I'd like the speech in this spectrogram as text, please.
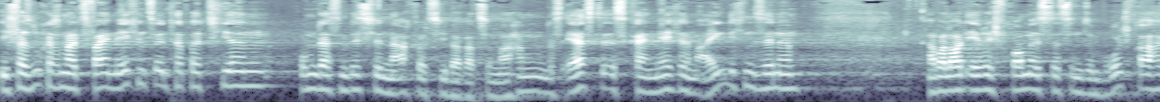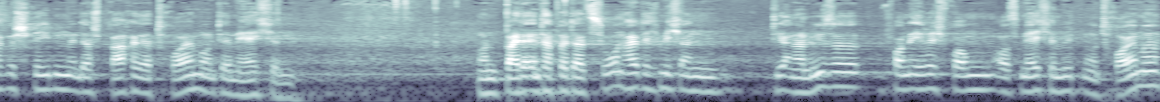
Ich versuche das mal zwei Märchen zu interpretieren, um das ein bisschen nachvollziehbarer zu machen. Das erste ist kein Märchen im eigentlichen Sinne, aber laut Erich Fromm ist es in Symbolsprache geschrieben, in der Sprache der Träume und der Märchen. Und bei der Interpretation halte ich mich an die Analyse von Erich Fromm aus Märchen, Mythen und Träume,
